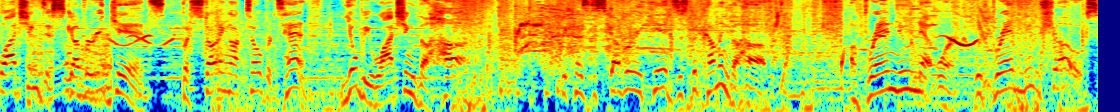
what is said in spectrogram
watching Discovery Kids. But starting October 10th, you'll be watching The Hub. Because Discovery Kids is becoming The Hub. A brand new network with brand new shows.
